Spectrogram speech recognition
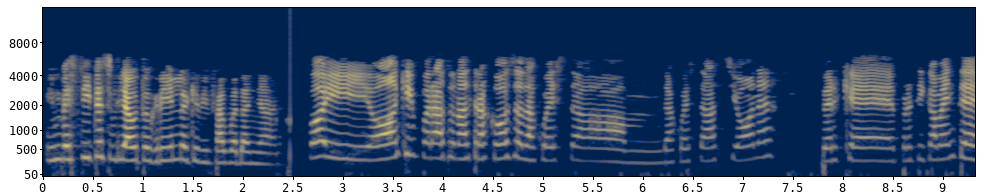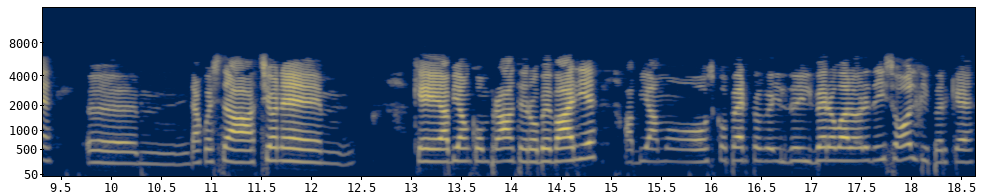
Investite sugli autogrill che vi fa guadagnare. Poi ho anche imparato un'altra cosa da questa, mm, da questa azione perché praticamente ehm, da questa azione mm, che abbiamo comprato e robe varie abbiamo scoperto il, il vero valore dei soldi perché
